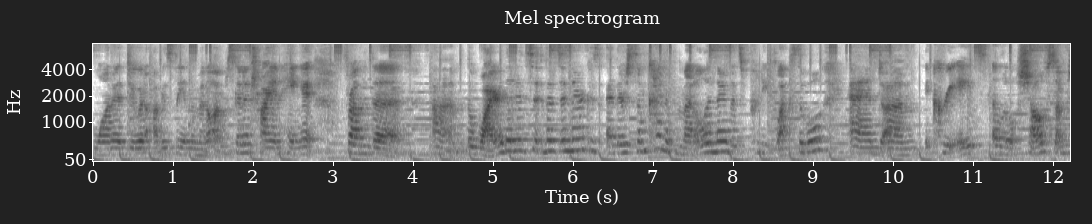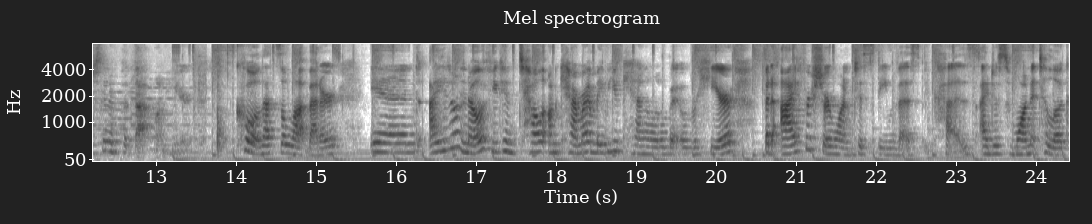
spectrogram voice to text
wanna do it obviously in the middle, I'm just gonna try and hang it from the um, the wire that it's that's in there because there's some kind of metal in there that's pretty flexible and um, it creates a little shelf so I'm just gonna put that on here. Cool, that's a lot better and I don't know if you can tell on camera, maybe you can a little bit over here, but I for sure want to steam this because I just want it to look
